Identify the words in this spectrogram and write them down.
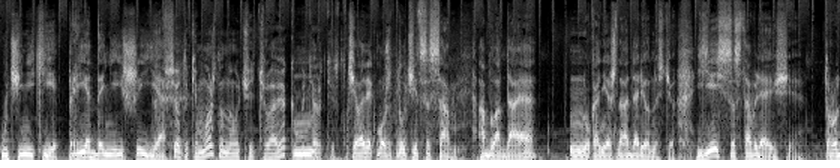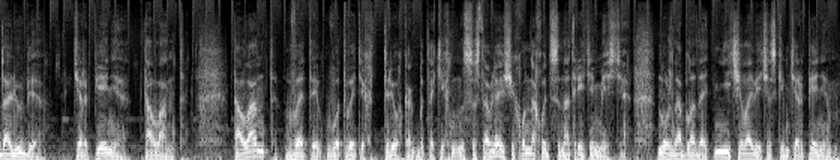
ученики, преданнейшие. Все-таки можно научить человека быть артистом? Человек может научиться сам, обладая ну, конечно, одаренностью. Есть составляющие трудолюбие, терпение, талант. Талант в этой, вот в этих трех как бы таких составляющих, он находится на третьем месте. Нужно обладать нечеловеческим терпением,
